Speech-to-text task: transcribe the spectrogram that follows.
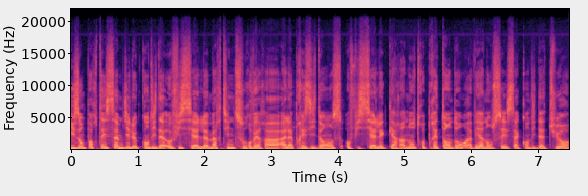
Ils ont porté samedi le candidat officiel Martin Sourvera à la présidence, officielle car un autre prétendant avait annoncé sa candidature,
